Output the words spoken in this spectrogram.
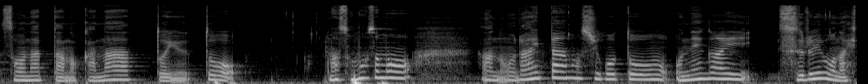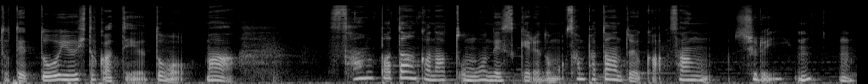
そうなったのかなというと、まあ、そもそもあのライターの仕事をお願いするような人ってどういう人かっていうとまあ3パターンかなと思うんですけれども3パターンというか3種類？ん？うん。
